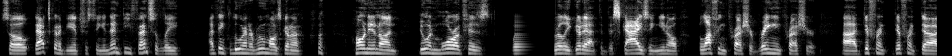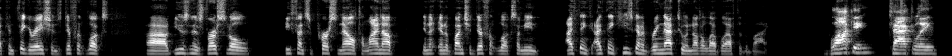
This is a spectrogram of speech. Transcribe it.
So that's going to be interesting. And then defensively, I think Lou Anarumo is going to hone in on doing more of his really good at the disguising, you know, bluffing pressure, bringing pressure, uh, different different uh, configurations, different looks, uh, using his versatile defensive personnel to line up in a, in a bunch of different looks. I mean, I think I think he's going to bring that to another level after the bye. Blocking, tackling,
